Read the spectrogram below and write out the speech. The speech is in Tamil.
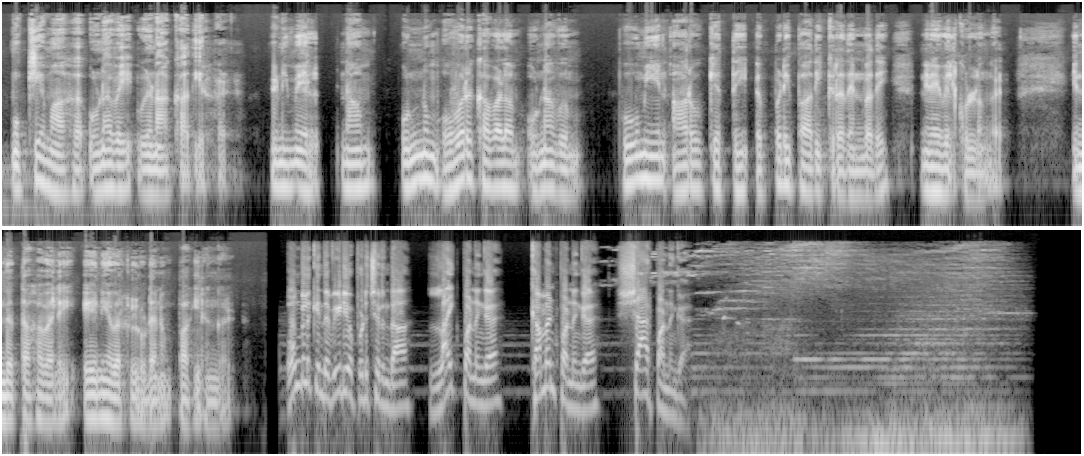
முக்கியமாக உணவை வீணாக்காதீர்கள். இனிமேல் நாம் உண்ணும் ஒவ்வொரு கவளம் உணவும் பூமியின் ஆரோக்கியத்தை எப்படி பாதிக்கிறது என்பதை நினைவில் கொள்ளுங்கள். இந்த தகவலை ஏனையவர்களுடனும் பகிருங்கள். உங்களுக்கு இந்த வீடியோ பிடிச்சிருந்தா லைக் பண்ணுங்க கமெண்ட் பண்ணுங்க ஷேர் பண்ணுங்க.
